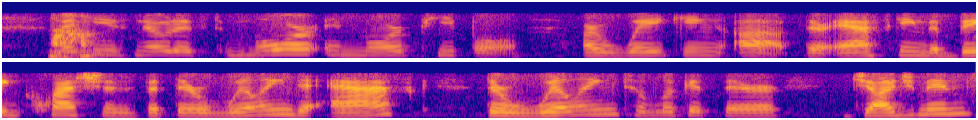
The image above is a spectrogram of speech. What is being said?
that he's noticed more and more people are waking up. They're asking the big questions that they're willing to ask. They're willing to look at their judgments.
